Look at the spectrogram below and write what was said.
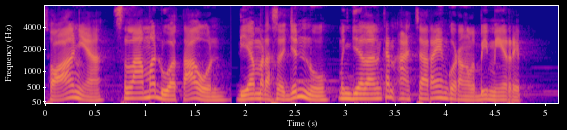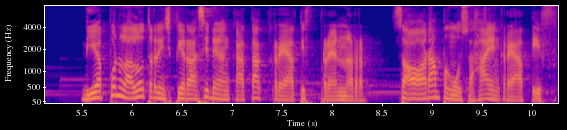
Soalnya, selama 2 tahun, dia merasa jenuh menjalankan acara yang kurang lebih mirip. Dia pun lalu terinspirasi dengan kata creative planner, seorang pengusaha yang kreatif.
